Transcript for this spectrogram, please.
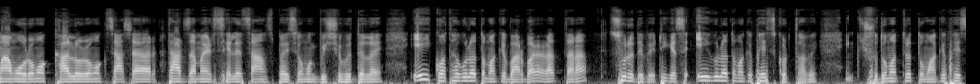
মামুর অমুক খালুর অমুক চাচার, তার জামাইয়ের ছেলে চান্স পাইছে অমুক বিশ্ববিদ্যালয়ে। এই কথাগুলো তোমাকে বারবার এরা, তারা ছুড়ে দেবে, ঠিক আছে? এইগুলো তোমাকে ফেস করতে হবে। শুধুমাত্র তোমাকে ফেস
